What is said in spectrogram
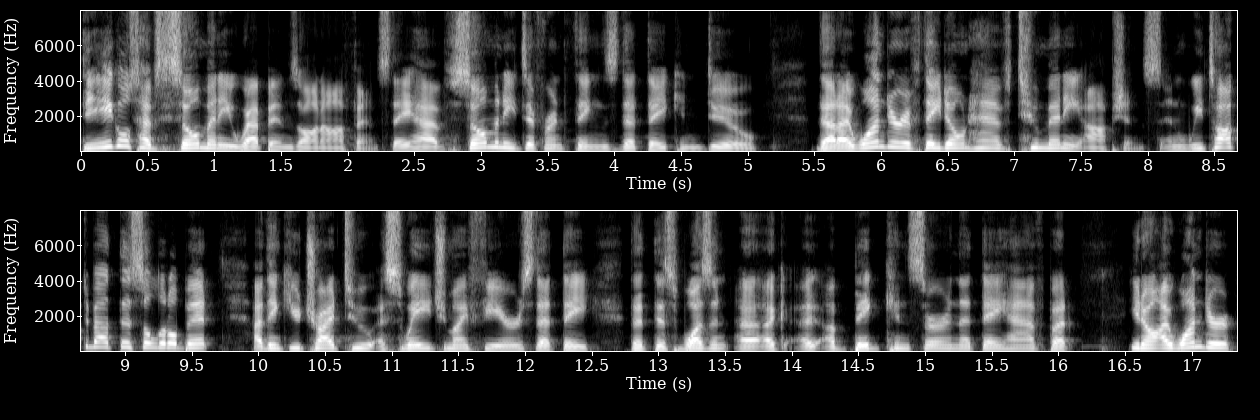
the Eagles have so many weapons on offense. They have so many different things that they can do that I wonder if they don't have too many options. And we talked about this a little bit. I think you tried to assuage my fears that they that this wasn't a, a, a big concern that they have. But you know, I wonder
